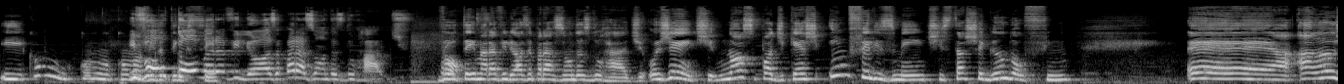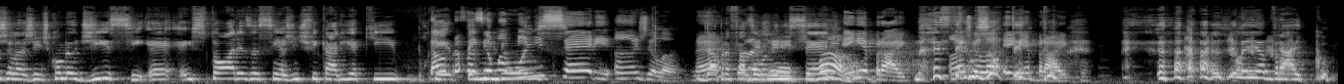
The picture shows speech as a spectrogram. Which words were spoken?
e como como como e a vida tem que voltou maravilhosa para as ondas do rádio. Voltei maravilhosa para as ondas do rádio. Ô, gente, nosso podcast infelizmente está chegando ao fim. É, a Ângela, gente, como eu disse, é, é, histórias assim, a gente ficaria aqui porque Dá pra tem fazer milhões... uma minissérie, Ângela, né? Dá para fazer Olha, uma gente, minissérie vamos. Em hebraico. Ângela um em tempo. hebraico. Ângela em hebraico.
